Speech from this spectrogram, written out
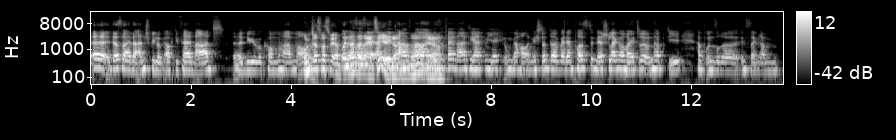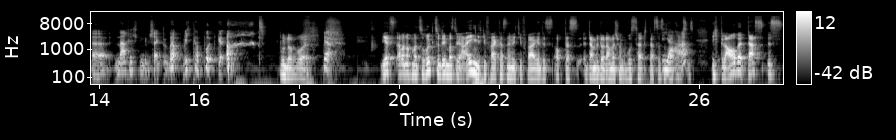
äh, das war eine Anspielung auf die Fanart, äh, die wir bekommen haben. Auch. Und das, was wir, Und das, was wir erzählt erwähnt haben, ne? aber ja. diese Fanart, die hat mich echt umgehauen. Ich stand da bei der Post in der Schlange heute und hab die, hab unsere Instagram-Nachrichten gecheckt und hab mich kaputt gelacht. Wundervoll. Ja. Jetzt aber nochmal zurück zu dem, was du ja eigentlich gefragt hast, nämlich die Frage, des, ob das Dumbledore damals schon gewusst hat, dass das ein Ja. Horcrux ist. Ich glaube, das ist,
